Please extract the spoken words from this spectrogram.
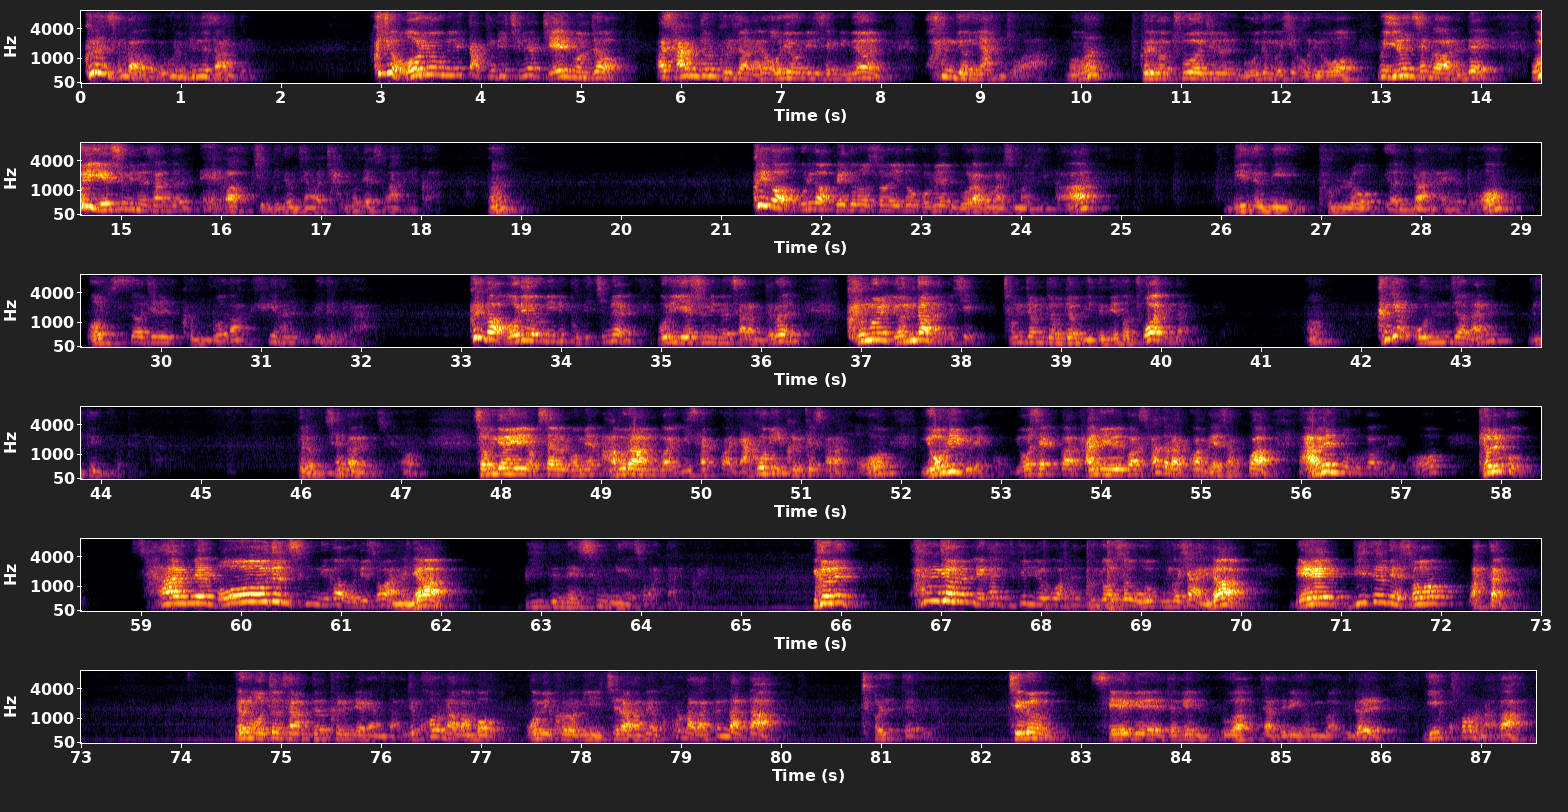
그런 생각하거든요. 우리 믿는 사람들. 그죠? 어려운 일이 딱 부딪히면 제일 먼저 아, 사람들은 그러잖아요. 어려운 일이 생기면 환경이 안 좋아. 뭐? 그리고 주어지는 모든 것이 어려워. 뭐 이런 생각하는데 우리 예수 믿는 사람들은 내가 혹시 믿음 생활 잘못해서가 아닐까? 어? 그러니까 우리가 베드로서에도 보면 뭐라고 말씀합니까? 믿음이 불로 연단하여도 없어질 금보다 귀한 믿음이라. 그러니까 어려운 일이 부딪히면 우리 예수 믿는 사람들은 금을 연단하듯이 점점 점점 믿음이 더 좋아진다는 거죠. 어? 그게 온전한 믿음이거든요. 여러분 생각해 보세요. 성경의 역사를 보면 아브라함과 이삭과 야곱이 그렇게 살았고 욥이 그랬고 요셉과 다니엘과 사드락과 메삭과 아벤노고가 그랬고 결국 삶의 모든 승리가 어디서 왔느냐? 믿음의 승리에서 왔다는 거예요. 이거는 환경을 내가 이기려고 하는 그것에서 온 것이 아니라 내 믿음에서 왔다는 거예요. 여러분 어떤 사람들은 그런 얘기한다. 이제 코로나가 뭐 오미크론이 지나가면 코로나가 끝났다. 절대로요. 지금 세계적인 의학자들이 연구하기를 이 코로나가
